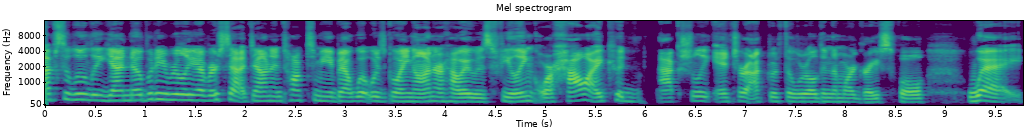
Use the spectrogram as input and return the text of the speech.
Absolutely. Yeah. Nobody really ever sat down and talked to me about what was going on or how I was feeling or how I could actually interact with the world in a more graceful way.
